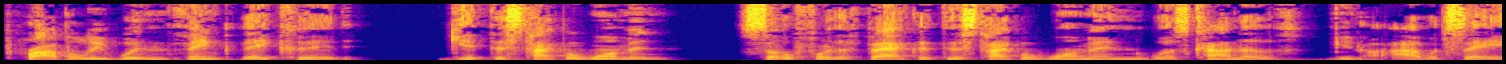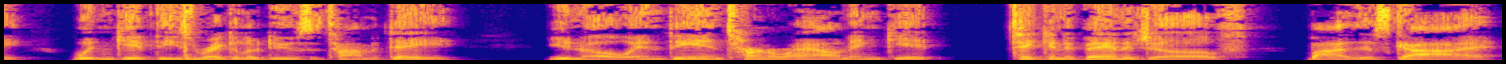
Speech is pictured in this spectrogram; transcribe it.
probably wouldn't think they could get this type of woman. So for the fact that this type of woman was kind of, you know, I would say wouldn't give these regular dudes the time of day, you know, and then turn around and get taken advantage of by this guy,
